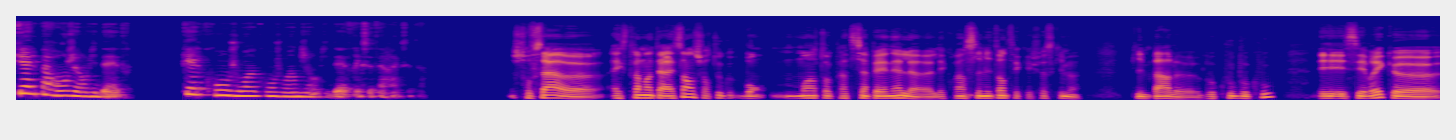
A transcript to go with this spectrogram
quel parent j'ai envie d'être, quel conjoint, conjointe j'ai envie d'être, etc., etc. Je trouve ça euh, extrêmement intéressant, surtout que, bon, moi en tant que praticien PNL, euh, les croyances limitantes, c'est quelque chose qui me, qui me parle euh, beaucoup, beaucoup. Et, c'est vrai que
